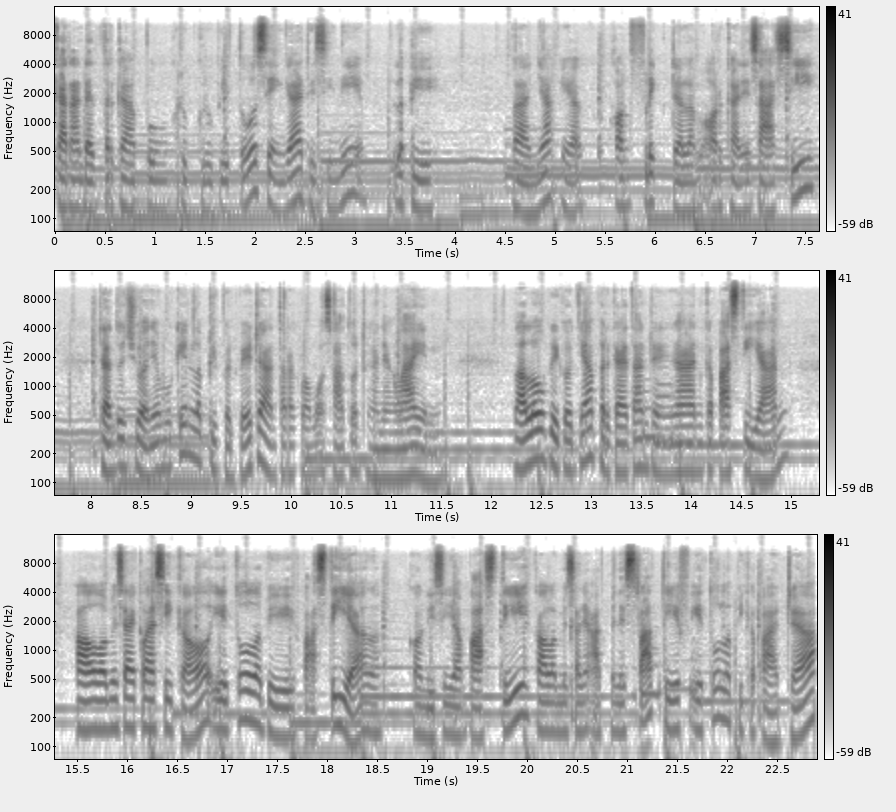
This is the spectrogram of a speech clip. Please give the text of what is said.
karena ada tergabung grup-grup itu sehingga di sini lebih banyak ya konflik dalam organisasi dan tujuannya mungkin lebih berbeda antara kelompok satu dengan yang lain. Lalu berikutnya berkaitan dengan kepastian. Kalau misalnya classical itu lebih pasti ya, kondisi yang pasti kalau misalnya administratif itu lebih kepada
